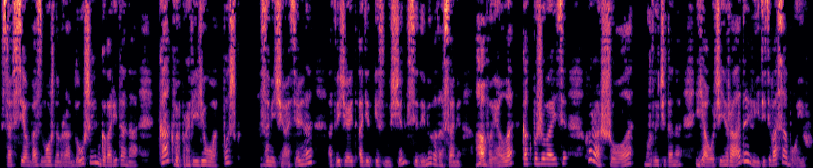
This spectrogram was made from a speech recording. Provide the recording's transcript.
Со всем возможным радушием говорит она. «Как вы провели отпуск?» «Замечательно», — отвечает один из мужчин с седыми волосами. «А вы, Элла, как поживаете?» «Хорошо», — мурлычет она. «Я очень рада видеть вас обоих».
